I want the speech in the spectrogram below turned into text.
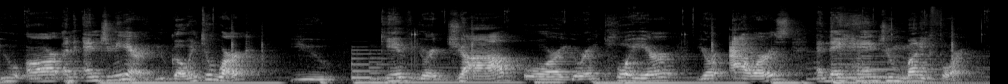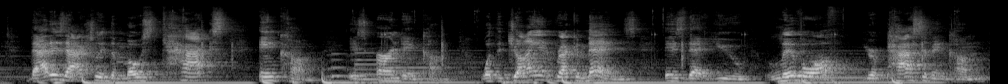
you are an engineer. You go into work, you give your job or your employer your hours, and they hand you money for it. That is actually the most taxed income is earned income. What the giant recommends is that you live off your passive income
